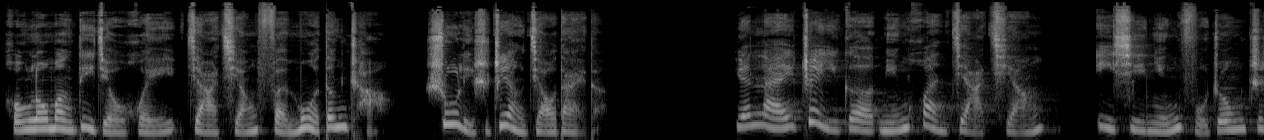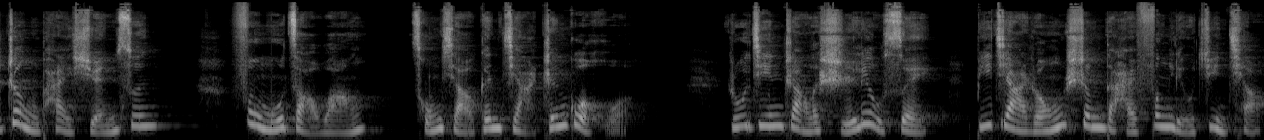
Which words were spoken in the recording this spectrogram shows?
红楼梦》第九回，贾强粉墨登场，书里是这样交代的：原来这一个名唤贾强，亦系宁府中之正派玄孙，父母早亡，从小跟贾珍过活，如今长了十六岁，比贾蓉生的还风流俊俏。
